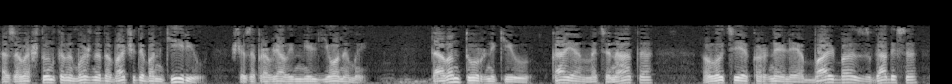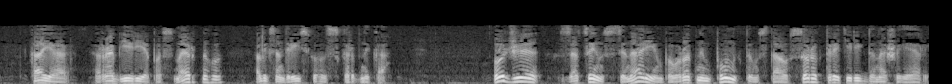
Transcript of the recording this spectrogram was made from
А за лаштунками можна добачити банкірів, що заправляли мільйонами, та авантурників Кая Мецената, Луція Корнелія Бальба з Гадеса, Кая Рабірія Посмертного, Олександрійського скарбника. Отже, за цим сценарієм поворотним пунктом став 43-й рік до нашої ери,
